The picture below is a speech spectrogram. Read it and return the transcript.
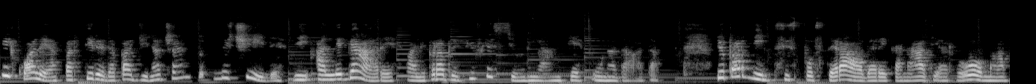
il quale a partire da pagina 100 decide di allegare alle proprie riflessioni anche una data. Leopardi si sposterà da Recanati a Roma,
